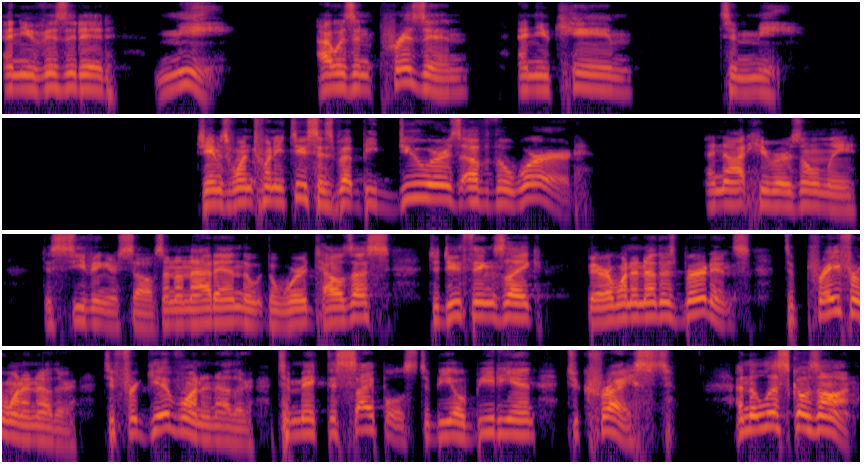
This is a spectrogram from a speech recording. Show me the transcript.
and you visited me. I was in prison and you came to me. James 1:22 says, "But be doers of the word, and not hearers only, deceiving yourselves." And on that end, the, the word tells us to do things like bear one another's burdens, to pray for one another, to forgive one another, to make disciples, to be obedient to Christ. And the list goes on.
